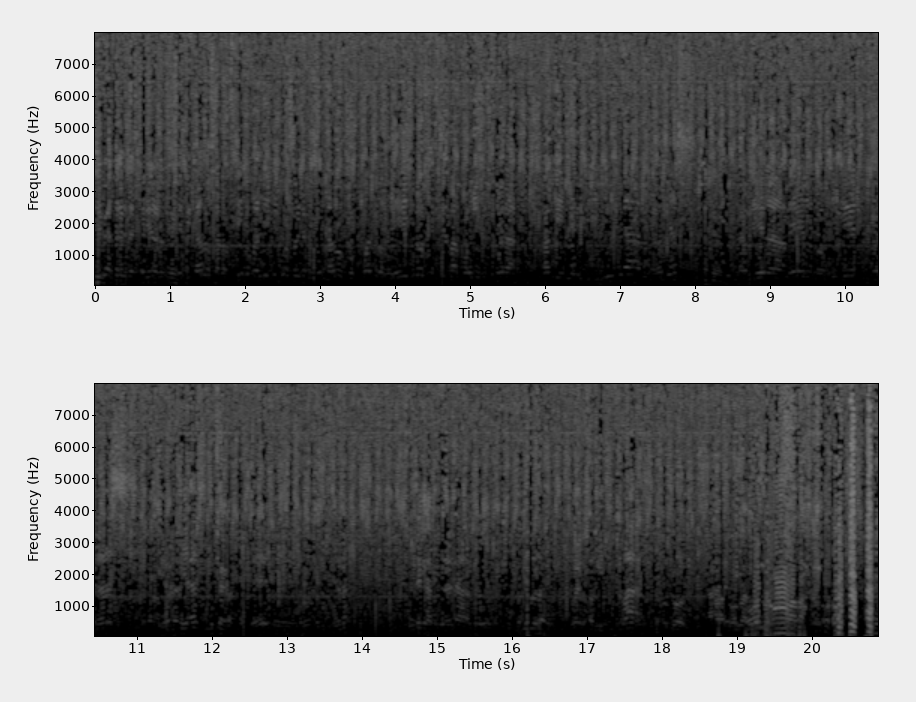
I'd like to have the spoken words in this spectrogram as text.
Voy a hacer despedir a los clasificados a los cinco magníficos hoy representados por cuatro de ellos, Esteban Molina, señora Pati Villa, gracias. También a Abel Rodríguez, buenas, gracias, muchas gracias. ¿eh? Eh. Dice que la primera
